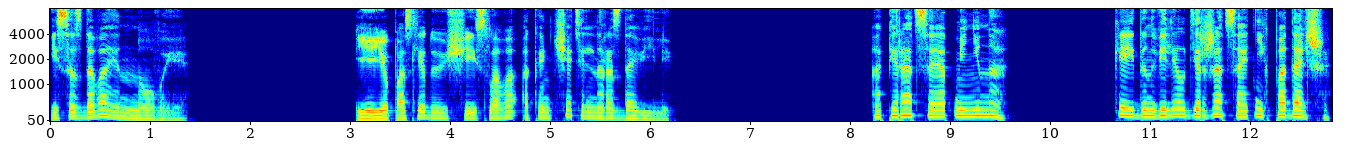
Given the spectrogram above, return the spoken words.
и создавая новые. Ее последующие слова окончательно раздавили. Операция отменена. Кейден велел держаться от них подальше.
